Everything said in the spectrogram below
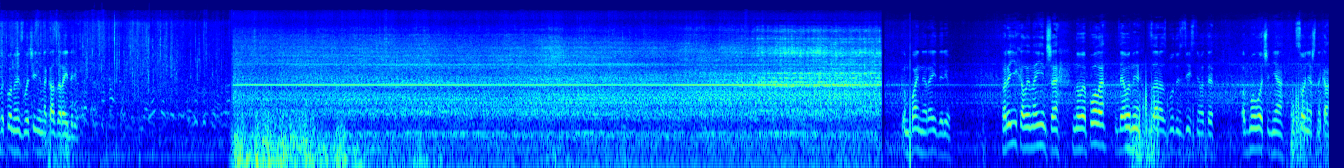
виконують злочинні накази рейдерів. комбайни рейдерів переїхали на інше нове поле, де вони зараз будуть здійснювати обмолочення соняшника.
